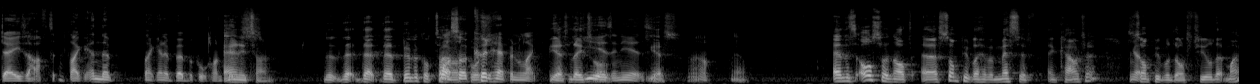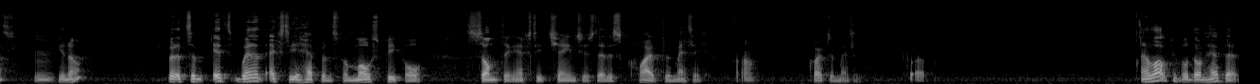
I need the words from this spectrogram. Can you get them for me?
days after, like in the like in a biblical context? Anytime. That, that, that biblical time, Well, so it course, could happen like Yes, later years on. and years. Yes. Oh, Yeah. And it's also not, uh, some people have a massive encounter. Yeah. Some people don't feel that much, you know? But it's, a, it's when it actually happens, for most people, something actually changes that is quite dramatic. oh, Quite dramatic. flip. And a lot of people don't have that.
